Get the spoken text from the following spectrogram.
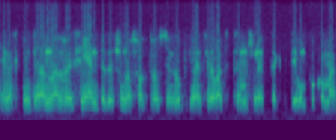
en las quincenas más recientes. De hecho nosotros en el grupo financiero base tenemos una expectativa un poco más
